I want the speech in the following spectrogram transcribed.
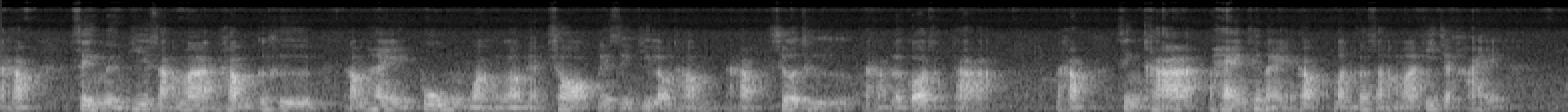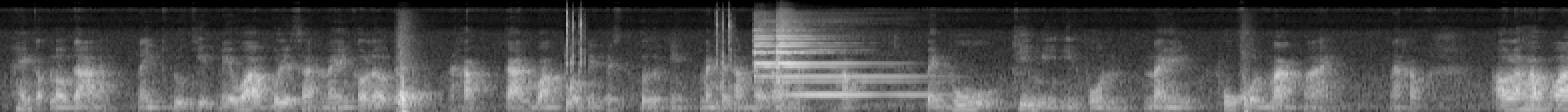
นะครับ สิ่งหนึ่งที่สามารถทำก็คือทำให้ผู้หวังเราเนี่ยชอบในสิ่งที่เราทำนะครับ เชื่อถือนะครับ แล้วก็ศรัทธานะครับ สินค้าแพงแค่ไหนครับ มันก็สามารถที่จะขาย ให้กับเราได้ในธุรกิจไม่ว่าบริษัทไหนก็แล้วแต่นะครับ การวางตัวเป็นเอ็กซ์เพรสเนี่ยมันจะทำให้เราเนี่ยนะครับ เป็นผู้ที่มีอิทธิพลในผู้คนมากมายนะครับ เอาละครับว่า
